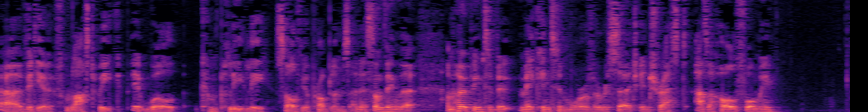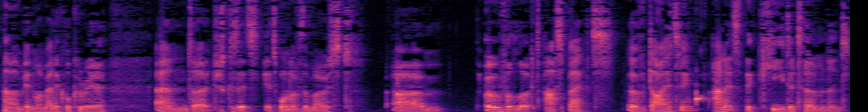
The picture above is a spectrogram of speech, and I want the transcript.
uh, video from last week. It will completely solve your problems, and it's something that I'm hoping to be- make into more of a research interest as a whole for me um, in my medical career, and uh, just because it's it's one of the most um, overlooked aspects of dieting, and it's the key determinant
